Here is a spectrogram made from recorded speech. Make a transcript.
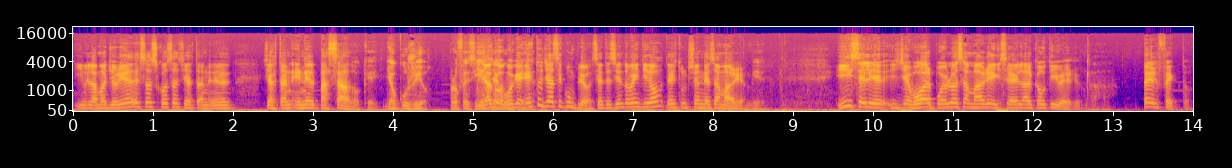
y la mayoría de esas cosas ya están en el, ya están en el pasado. Okay. Ya ocurrió. Profecía. Ya, porque esto ya se cumplió. 722, destrucción de Samaria. Bien. Y se le llevó al pueblo de Samaria e Israel al cautiverio. Perfecto.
